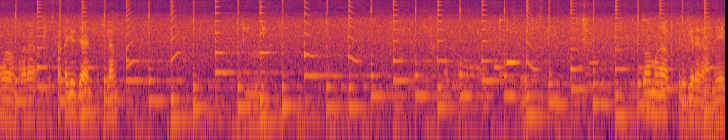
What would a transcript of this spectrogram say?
Oh, para musta kayo diyan? Okay lang? Ito ang mga kapaligiran namin.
